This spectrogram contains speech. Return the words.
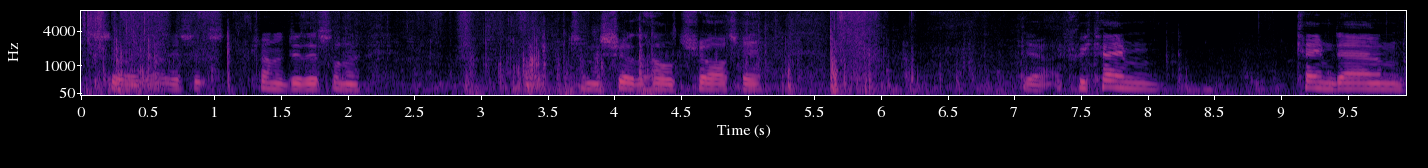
Sorry about this, it's trying to do this on a, trying to show the whole chart here. Yeah, if we came came down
